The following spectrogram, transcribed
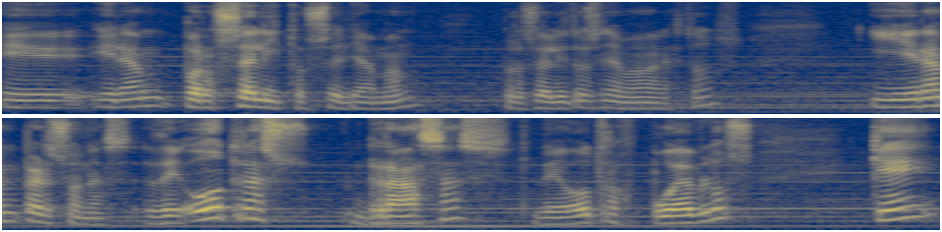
eh, eran prosélitos, se llaman, prosélitos se llamaban estos, y eran personas de otras razas, de otros pueblos, que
